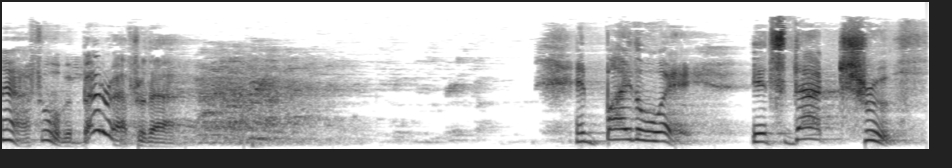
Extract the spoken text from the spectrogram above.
Yeah, I feel a little bit better after that. And by the way, it's that truth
